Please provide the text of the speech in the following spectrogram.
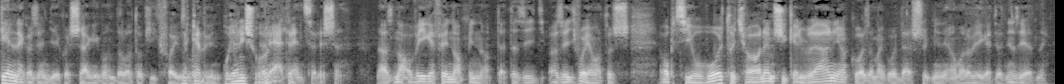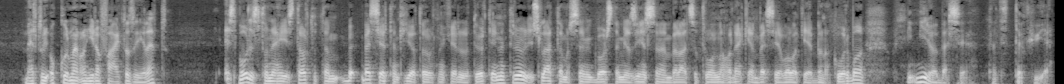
tényleg az öngyilkossági gondolatokig fajuló bűn. olyan is volt? Rát rendszeresen. De az na, a vége fel nap, mint nap. Tehát az egy, az egy folyamatos opció volt, hogyha nem sikerül leállni, akkor az a megoldás, hogy minél hamarabb véget vetni az életnek. Mert hogy akkor már annyira fájt az élet? Ezt borzasztó nehéz tartottam, beszéltem fiataloknak erről a történetről, és láttam a szemükbe azt, ami az én szemembe látszott volna, ha nekem beszél valaki ebben a korban, hogy mi, miről beszél. Tehát ez tök hülye.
